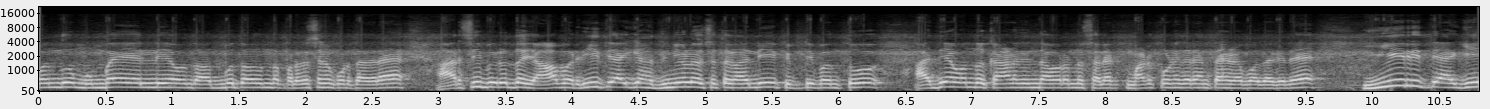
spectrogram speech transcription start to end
ಬಂದು ಮುಂಬೈಯಲ್ಲಿ ಒಂದು ಅದ್ಭುತವಾದಂಥ ಪ್ರದರ್ಶನ ಕೊಡ್ತಾ ಇದ್ದಾರೆ ಆರ್ ಸಿ ವಿರುದ್ಧ ಯಾವ ರೀತಿಯಾಗಿ ಹದಿನೇಳು ಎಸೆತಗಳಲ್ಲಿ ಫಿಫ್ಟಿ ಬಂತು, ಅದೇ ಒಂದು ಕಾರಣದಿಂದ ಅವರನ್ನು ಸೆಲೆಕ್ಟ್ ಮಾಡ್ಕೊಂಡಿದ್ದಾರೆ ಅಂತ ಹೇಳ್ಬೋದಾಗಿದೆ. ಈ ರೀತಿಯಾಗಿ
